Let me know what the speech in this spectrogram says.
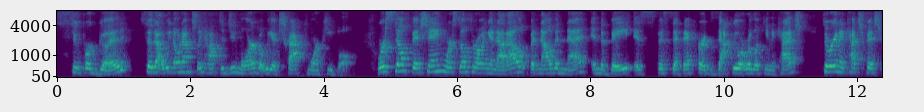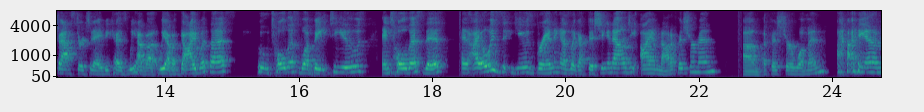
super good so that we don't actually have to do more, but we attract more people. We're still fishing, we're still throwing a net out, but now the net and the bait is specific for exactly what we're looking to catch. So we're going to catch fish faster today because we have a we have a guide with us who told us what bait to use and told us this. And I always use branding as like a fishing analogy. I am not a fisherman, um, a fisherwoman. I am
